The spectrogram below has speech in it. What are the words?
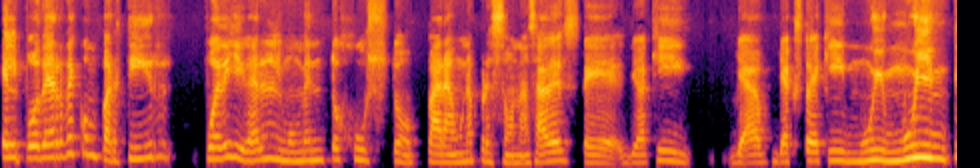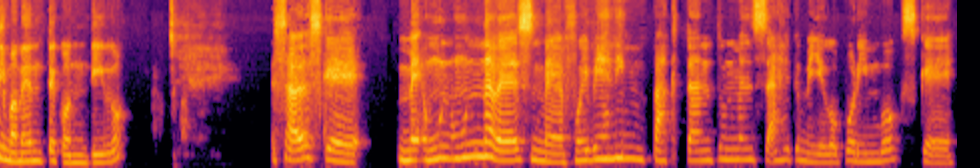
el poder de compartir puede llegar en el momento justo para una persona, ¿sabes? Este, yo aquí, ya, ya que estoy aquí muy, muy íntimamente contigo, sabes que una vez me fue bien impactante un mensaje que me llegó por inbox que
